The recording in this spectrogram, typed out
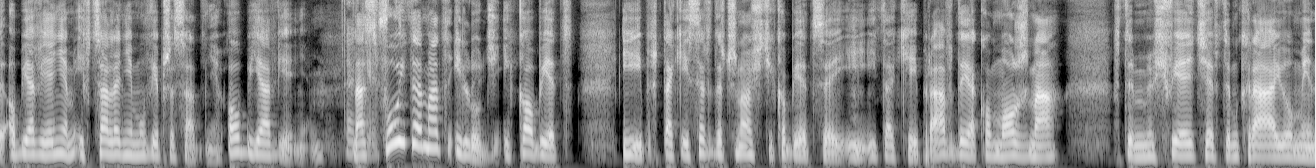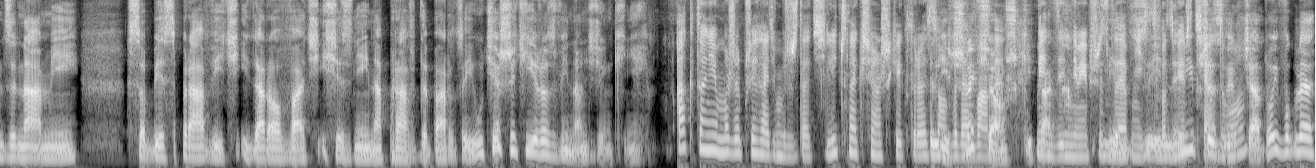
y, objawieniem i wcale nie mówię przesadnie. Objawieniem. Tak na jest. swój temat i ludzi, i kobiet, i takiej serdeczności kobiecej, i, i takiej prawdy, jaką można w tym świecie, w tym kraju, między nami sobie sprawić i darować i się z niej naprawdę bardzo i ucieszyć i rozwinąć dzięki niej. A kto nie może przyjechać, może czytać liczne książki, które są Liczne wydawane książki, między tak. innymi przez wydawnictwo innymi przez Zwierciadło. zwierciadło. I w ogóle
